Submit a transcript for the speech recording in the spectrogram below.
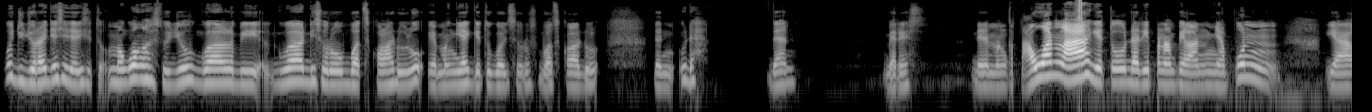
gue jujur aja sih dari situ. Emak gue nggak setuju. Gue lebih gue disuruh buat sekolah dulu. Ya emang ya gitu gue disuruh buat sekolah dulu. Dan udah. Dan beres. Dan emang ketahuan lah gitu. Dari penampilannya pun ya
